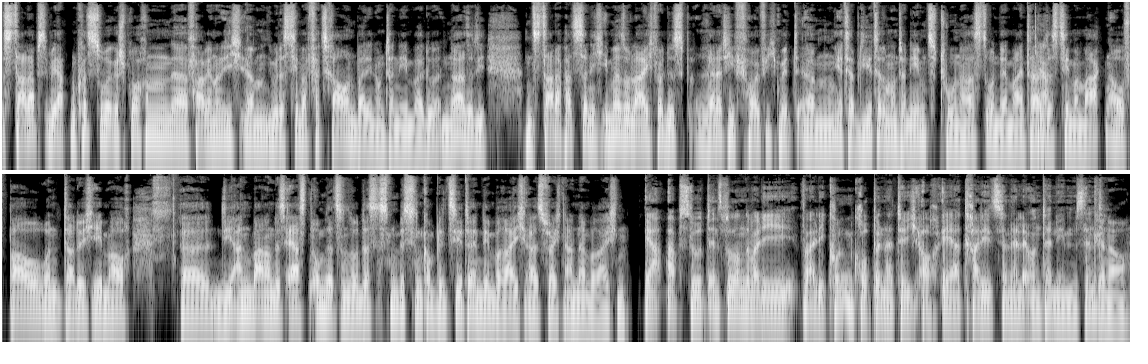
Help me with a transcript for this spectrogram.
Startups, wir hatten kurz drüber gesprochen, äh, Fabian und ich, ähm, über das Thema Vertrauen bei den Unternehmen, weil du, ne, also die, ein Startup hat es da nicht immer so leicht, weil du es relativ häufig mit ähm, etablierteren Unternehmen zu tun hast und er meinte halt ja. das Thema Markenaufbau und dadurch eben auch äh, die Anbahnung des ersten Umsatzes und so, das ist ein bisschen komplizierter in dem Bereich als vielleicht in anderen Bereichen. Ja, absolut, insbesondere weil die, weil die Kundengruppe natürlich auch eher traditionelle Unternehmen sind. Genau.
